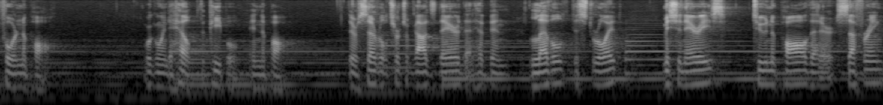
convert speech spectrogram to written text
for Nepal. We're going to help the people in Nepal. There are several Church of Gods there that have been leveled, destroyed. Missionaries to Nepal that are suffering.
